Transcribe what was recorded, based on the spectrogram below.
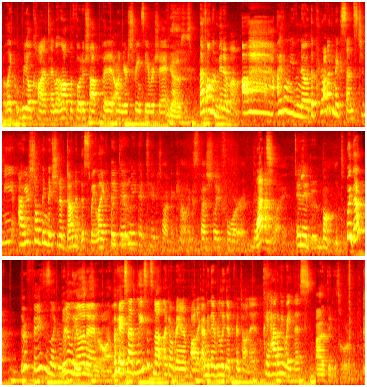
like real content, not the Photoshop put it on your screensaver shit. yeah, this is. That's on the minimum. Ah, I don't even know. The product makes sense to me. I just don't think they should have done it this way. Like, They did make a TikTok account especially for the What? ring light, and She it did. bombed. wait, that their face is like really on it. are on okay, it. so at least it's not like a random product. I mean, they really did print on it. Okay, how do we rate this? I think it's horrible.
